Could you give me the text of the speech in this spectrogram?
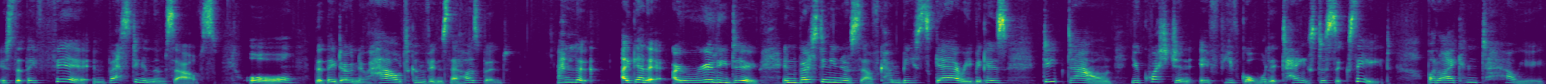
is that they fear investing in themselves or that they don't know how to convince their husband. And look, I get it, I really do. Investing in yourself can be scary because deep down you question if you've got what it takes to succeed. But I can tell you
